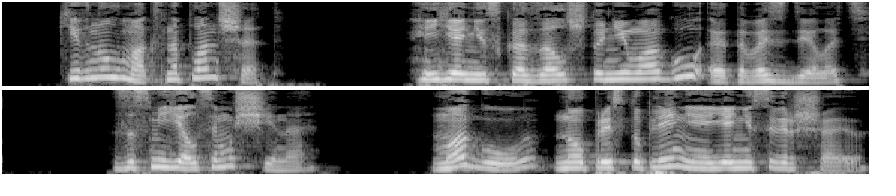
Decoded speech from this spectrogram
— кивнул Макс на планшет. «Я не сказал, что не могу этого сделать», — засмеялся мужчина. «Могу, но преступления я не совершаю.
